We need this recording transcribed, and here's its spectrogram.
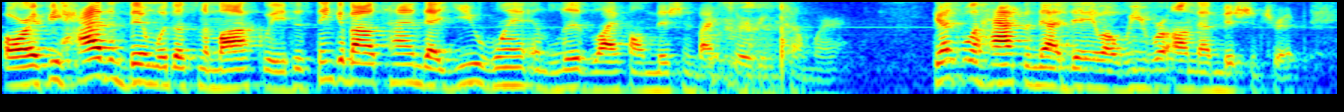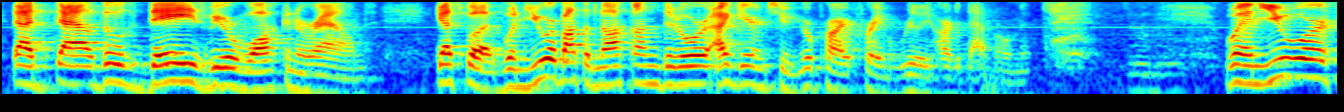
or if you haven't been with us in Immokalee, just think about a time that you went and lived life on mission by serving somewhere. Guess what happened that day while we were on that mission trip? That, that those days we were walking around. Guess what? When you were about to knock on the door, I guarantee you, you're probably praying really hard at that moment. When you were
